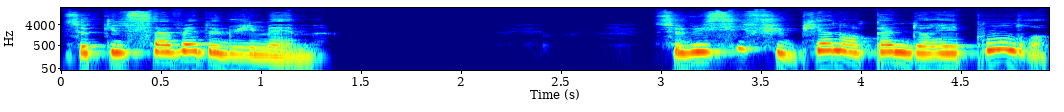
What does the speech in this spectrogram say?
ce qu'il savait de lui-même. Celui-ci fut bien en peine de répondre,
